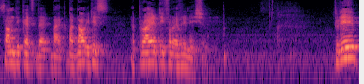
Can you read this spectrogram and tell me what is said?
some decades back, but now it is a priority for every nation. Today,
